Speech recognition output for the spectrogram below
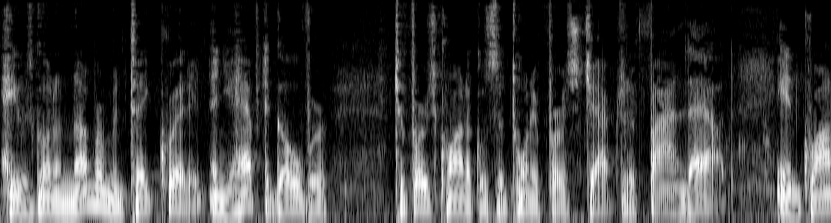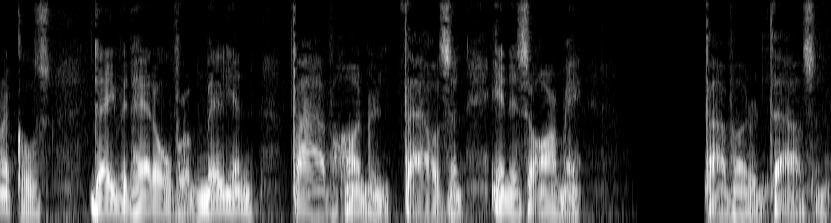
He was going to number them and take credit. And you have to go over to First Chronicles, the 21st chapter, to find out. In Chronicles David had over a million five hundred thousand in his army. Five hundred thousand.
